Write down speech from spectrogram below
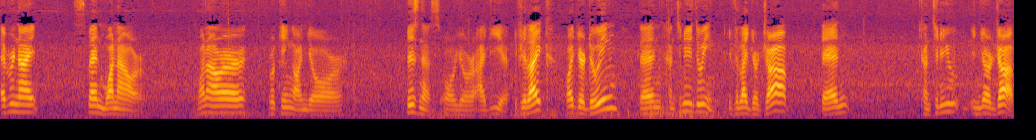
every night, spend one hour. One hour working on your business or your idea. If you like what you're doing, then continue doing. If you like your job, then continue in your job.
